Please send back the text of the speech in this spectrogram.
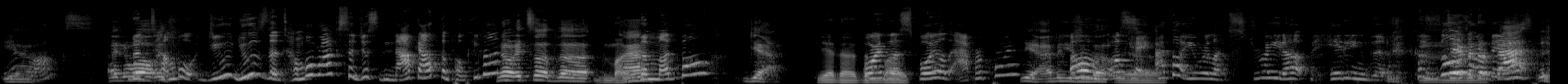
Do you have Yeah. rocks? I know, The well, tumble. Do you use the tumble rocks to just knock out the Pokeball? No, it's uh, the The mud? uh, The mud ball? yeah, Yeah, the the or mud. the spoiled apricorn? yeah. I've been using that. Oh, those. okay. Yeah. I thought you were like straight up hitting them because those are a bat. things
